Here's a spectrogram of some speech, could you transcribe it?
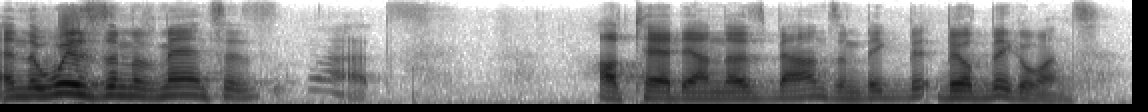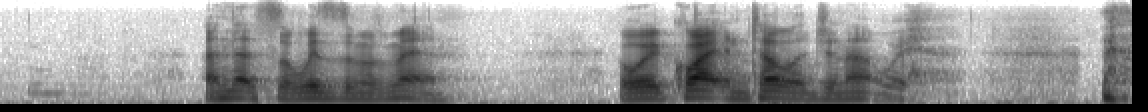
And the wisdom of man says, I'll tear down those bounds and big, build bigger ones. And that's the wisdom of man. We're quite intelligent, aren't we?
